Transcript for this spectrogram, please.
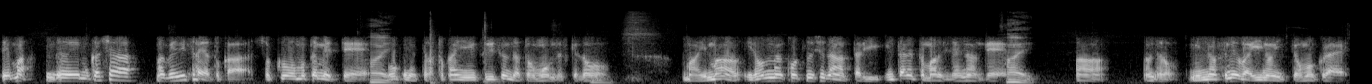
でまあ、で昔は、まあ、便利さやとか職を求めて、はい多くの人が都会に移り住んだと思うんですけど、まあ、今はいろんな交通手段あったりインターネットもある時代なんで、はい。まあ、なんだろうみんな住めばいいのにって思うくらい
